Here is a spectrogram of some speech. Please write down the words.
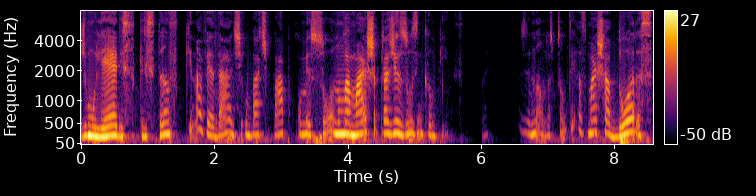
de mulheres cristãs, que na verdade o bate-papo começou numa marcha para Jesus em Campinas. Né? Não, nós precisamos ter as marchadoras,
